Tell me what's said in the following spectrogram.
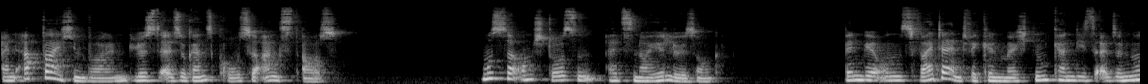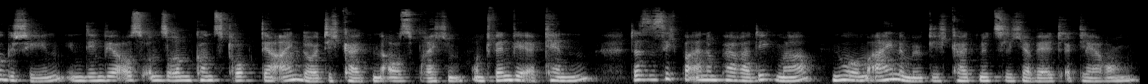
ein Abweichen wollen löst also ganz große Angst aus. Muster umstoßen als neue Lösung. Wenn wir uns weiterentwickeln möchten, kann dies also nur geschehen, indem wir aus unserem Konstrukt der Eindeutigkeiten ausbrechen und wenn wir erkennen, dass es sich bei einem Paradigma nur um eine Möglichkeit nützlicher Welterklärung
